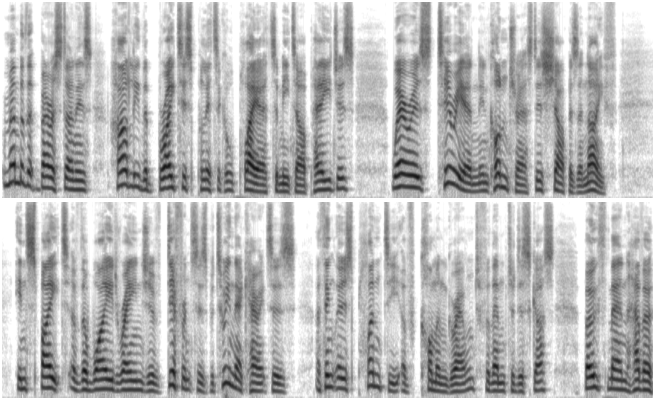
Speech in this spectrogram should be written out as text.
Remember that Barristan is hardly the brightest political player to meet our pages, whereas Tyrion, in contrast, is sharp as a knife. In spite of the wide range of differences between their characters, I think there's plenty of common ground for them to discuss. Both men have a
